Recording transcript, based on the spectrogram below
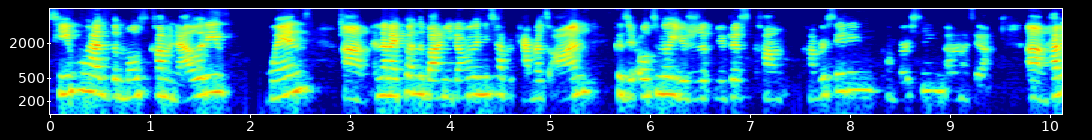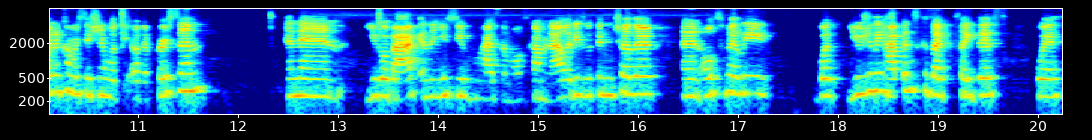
team who has the most commonalities wins. Um, and then I put in the bottom, you don't really need to have your cameras on because you're ultimately you're just, you're just com- conversating, conversing. I don't know how to say that. Um, having a conversation with the other person, and then you go back and then you see who has the most commonalities within each other, and then ultimately what usually happens because I've played this with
